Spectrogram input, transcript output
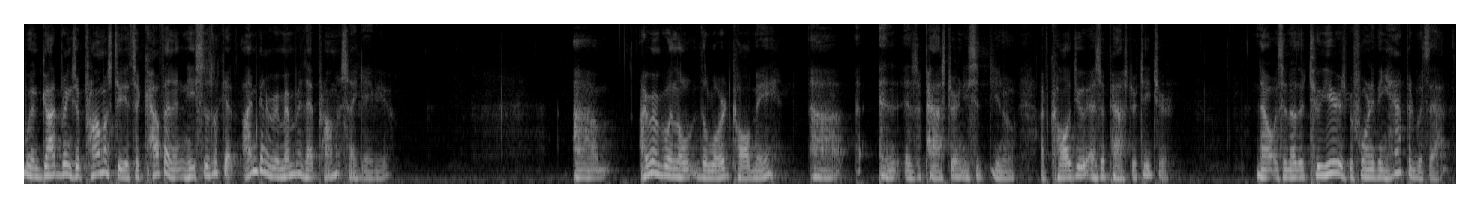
when God brings a promise to you, it's a covenant. And He says, look, at, I'm going to remember that promise I gave you. Um, I remember when the, the Lord called me uh, and, as a pastor, and He said, you know, I've called you as a pastor teacher. Now, it was another two years before anything happened with that.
